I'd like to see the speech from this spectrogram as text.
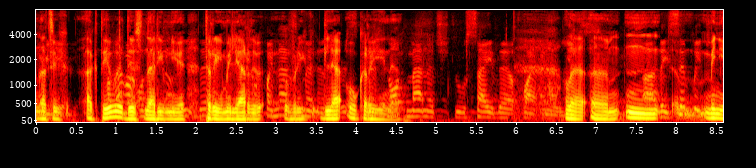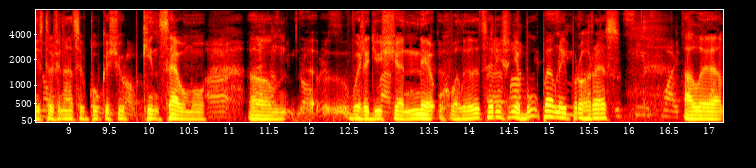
на цих активи десь на рівні 3 мільярди в рік для України. Але міністри міністр фінансів поки що в кінцевому е, вигляді ще не ухвалили це рішення. Був певний прогрес, але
